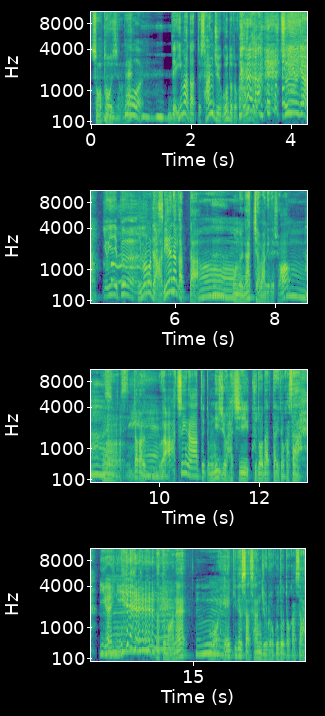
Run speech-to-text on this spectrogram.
その当時のね。はいで今だって35度とか6度 普通じゃん。余裕でブーン。今までありえなかった温温度になっちゃうわけでしょ？うんうん、だからうわ暑いなと言っても28、9度だったりとかさ意外に。だってのがね、もう平気でさ36度とかさ、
